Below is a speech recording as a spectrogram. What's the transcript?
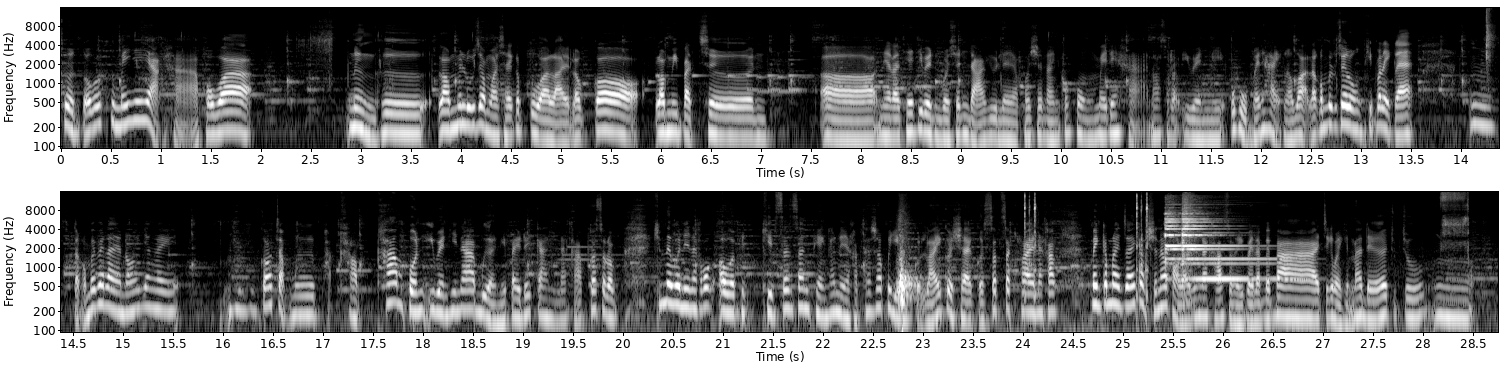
ส่วนตัวก็คือไม่ได้อยากหา เพราะว่าหนึ่งคือเราไม่รู้จะมาใช้กับตัวอะไร แล้วก็เรามีบัตรเชิญ เอ่อในประเทศที่เป็นเวอร์ชันดาร์กอยู่แล้ว เพราะฉะนั้นก็คงไม่ได้หาเนอกสำหรับอีเวนต์นี้ โอ้โห ไม่ได้หาอีกแล้วอะแล้วก็ไม่รู้จะลงคลิปอะไรอีกแล้วแต่ก็ไม่เป็นไรเนาะยังไงก็จับมือขับข้ามพ้นอีเวนท์ที่น่าเบื่อนี้ไปด้วยกันนะครับ ก็สำหรับคลิปในวันนี้นะครับเอาไว้เป็นคลิปสั้นๆเพียงเท่านี้นะครับ ถ้าชอบก็อย่าลืมกดไลค์กดแชร์กด subscribe นะครับ เป็นกำลังใจกับช่องของเราด้วยนะครับสำหรับวันนี้ไปแล้วบ๊ายบายเจอกันใหม่คลิปหน้าเด้อจุ๊บๆ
